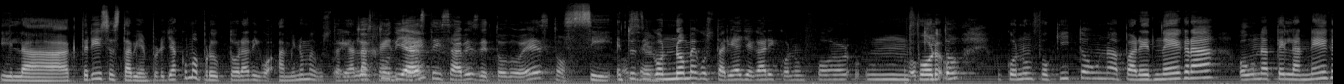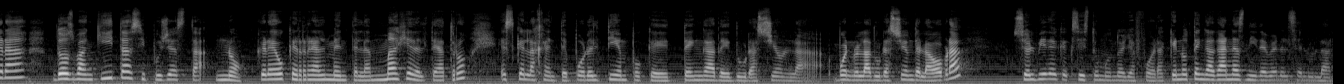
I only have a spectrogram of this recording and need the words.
y la actriz está bien, pero ya como productora digo, a mí no me gustaría Tú la gente. estudiaste y sabes de todo esto. Sí, entonces sea- digo, no me gustaría llegar y con un, for- un foro, con un foquito, una pared negra o una tela negra, dos banquitas y pues ya está. No, creo que realmente la magia del teatro es que la gente por el tiempo que tenga de duración la, bueno, la duración de la obra, se olvide que existe un mundo allá afuera, que no tenga ganas ni de ver el celular,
